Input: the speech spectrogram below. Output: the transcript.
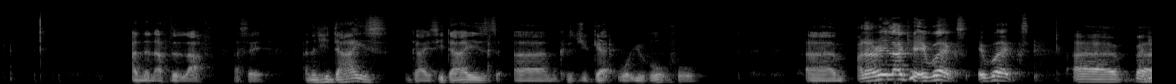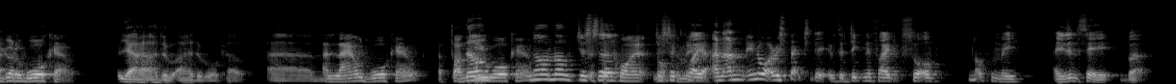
and then after the laugh, I say, and then he dies, guys. He dies because you get what you vote for. Um, and I really like it. It works. It works. Uh, but You got a walkout. yeah, I had to, had to walk out. Um, A loud walkout? A fuck no, you walkout? No, no, just, Just a a, quiet, just not a for quiet. And, and you know, what, I respected it. It was a dignified sort of, not for me. And he didn't say it, but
